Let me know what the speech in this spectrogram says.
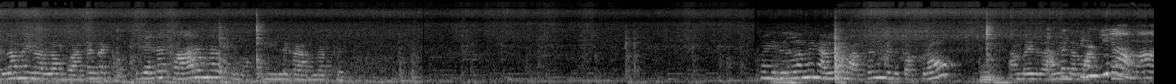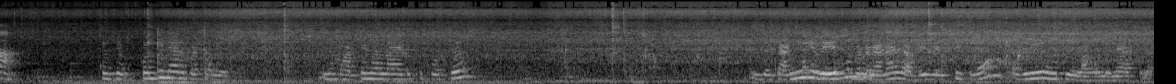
இதெல்லாமே நல்லா வதங்கட்டும் இது என்ன காரமாக இருக்குமா? இல்லை காரமாக இருக்கு. இப்போ இதெல்லாமே நல்லா வதங்கினதுக்கப்புறம் நம்ம இதில் வந்து இந்த மட்டன். கொஞ்சம் கொஞ்ச நேரம் பட்டாங்க இந்த மட்டன் எல்லாம் எடுத்து போட்டு இந்த தண்ணியை வேஸ்ட் பண்ண வேணாம். இதை அப்படியே வச்சுக்குவோம் அதுலேயே ஊற்றிடலாம் கொஞ்ச நேரத்தில்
